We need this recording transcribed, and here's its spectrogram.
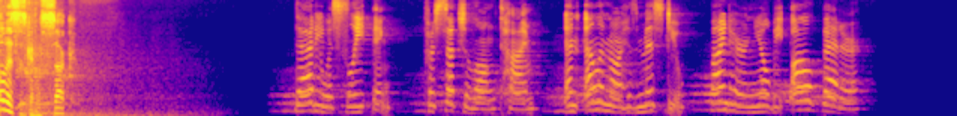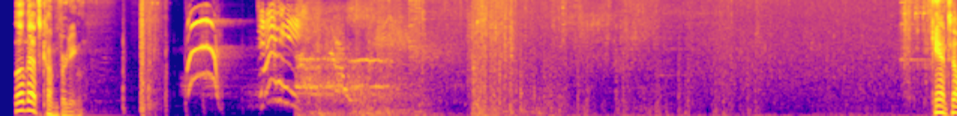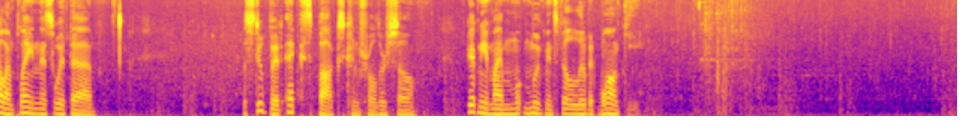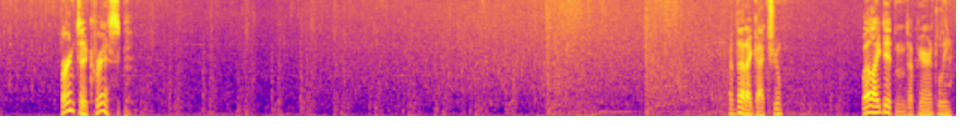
Oh, this is gonna suck. Daddy was sleeping for such a long time, and Eleanor has missed you. Find her and you'll be all better. Well, that's comforting. Daddy! Can't tell I'm playing this with uh, a stupid Xbox controller, so forgive me if my mo movements feel a little bit wonky. Burnt to crisp. I thought I got you. Well, I didn't, apparently.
